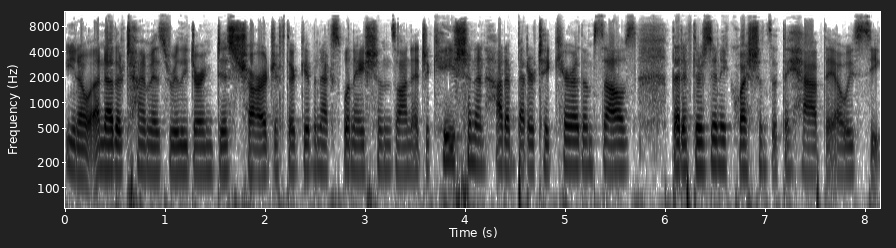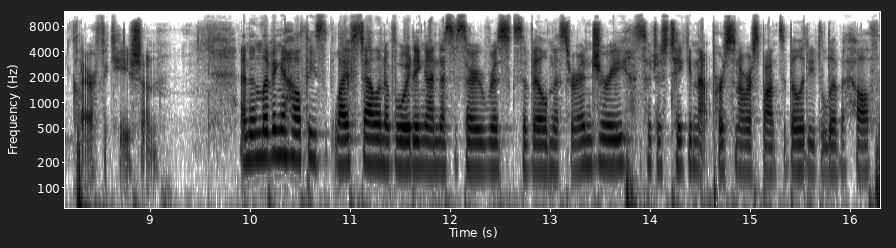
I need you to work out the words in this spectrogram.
you know, another time is really during discharge if they're given explanations on education and how to better take care of themselves, that if there's any questions that they have, they always seek clarification. And then living a healthy lifestyle and avoiding unnecessary risks of illness or injury. So just taking that personal responsibility to live a health,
